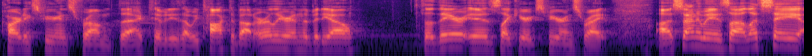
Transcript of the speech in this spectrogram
card experience from the activities that we talked about earlier in the video. So there is like your experience right. Uh, so anyways, uh, let's say uh,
